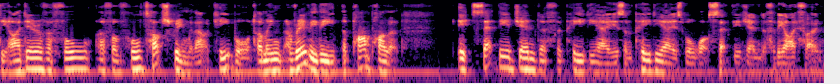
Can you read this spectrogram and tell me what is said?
the idea of a full of a full touchscreen without a keyboard. I mean, really, the the Palm Pilot it set the agenda for PDAs, and PDAs were what set the agenda for the iPhone.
